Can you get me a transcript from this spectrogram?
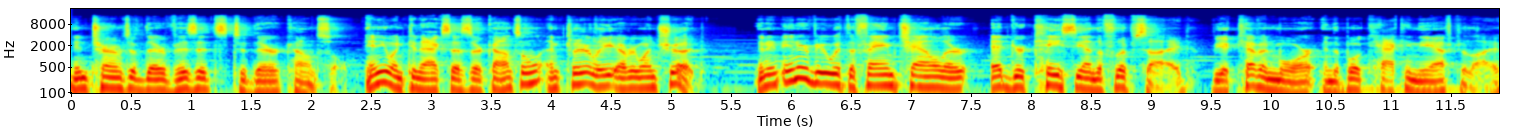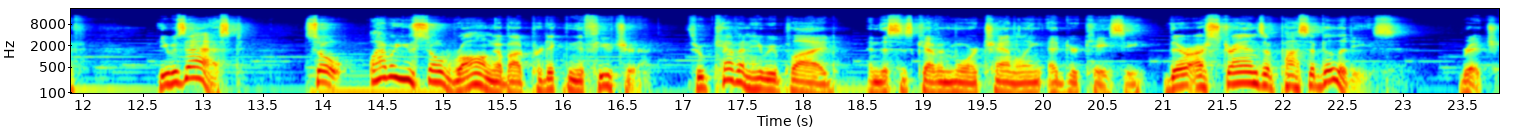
in terms of their visits to their council. Anyone can access their council, and clearly everyone should. In an interview with the famed channeler Edgar Cayce on the flip side, via Kevin Moore in the book Hacking the Afterlife, he was asked, So, why were you so wrong about predicting the future? Through Kevin, he replied, and this is Kevin Moore channeling Edgar Cayce there are strands of possibilities. Rich,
